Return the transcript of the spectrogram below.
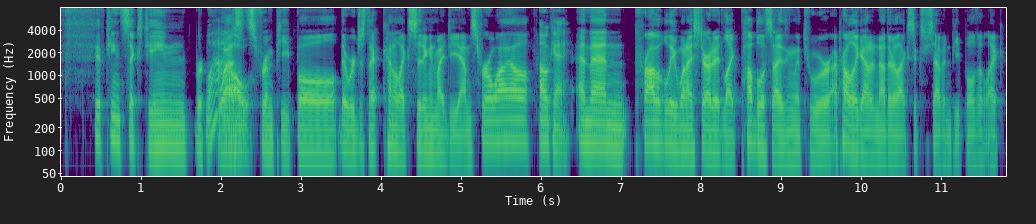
15 16 requests from people that were just like, kind of like sitting in my DMs for a while Okay, and then probably when I started like publicizing the tour I probably got another like 6 or 7 people that like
